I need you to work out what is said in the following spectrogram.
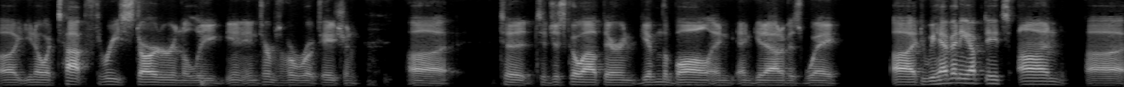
uh you know a top three starter in the league in, in terms of a rotation uh to to just go out there and give him the ball and and get out of his way. Uh, do we have any updates on uh,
